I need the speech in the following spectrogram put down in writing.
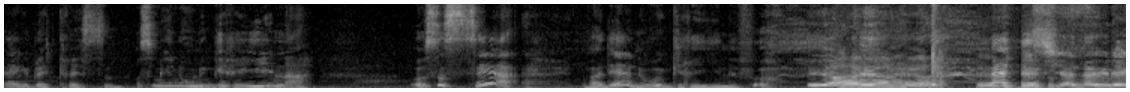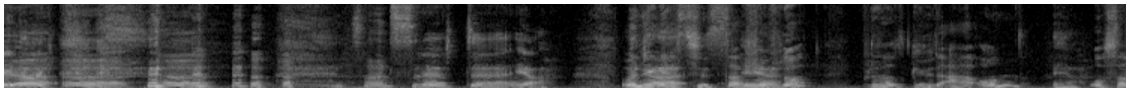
jeg er blitt kristen'. Og så begynner hun å grine. Og så ser jeg Var det noe å grine for? Ja, ja, ja. Jeg skjønner jo det i dag. Ja, ja, ja. Sånn, så det eh, Ja. Men det, jeg syns det er så flott. For det er at Gud er ånd. Og, så,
